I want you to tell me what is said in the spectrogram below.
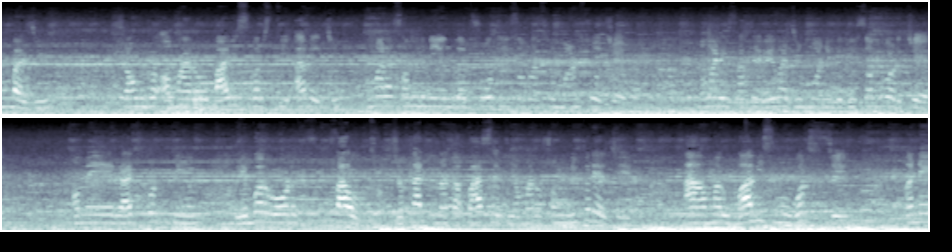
અંબાજી. સંઘ અમારો બાવીસ વર્ષથી આવે છે. અમારા સંઘની અંદર સોથી સવાસો માણસો છે. અમારી સાથે રહેવા જમવાની બધી સગવડ છે. અમે રાજકોટથી રેબર રોડ સાઉથ જકાત નાકા પાસેથી અમારો સંઘ નીકળે છે. આ અમારું બાવીસમું વર્ષ છે અને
